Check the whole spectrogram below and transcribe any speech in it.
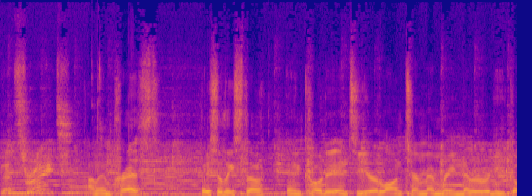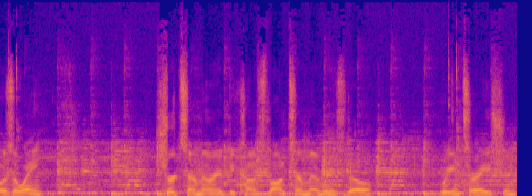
That's right. I'm impressed. Basically, stuff encoded into your long-term memory never really goes away. Short-term memory becomes long-term memories, though. Reiteration.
